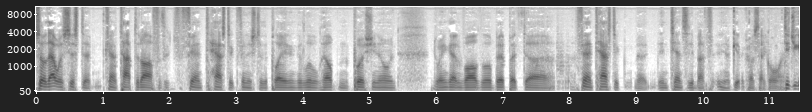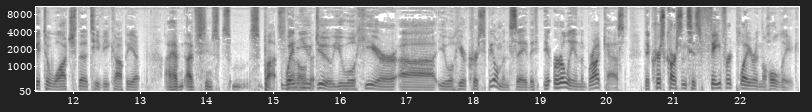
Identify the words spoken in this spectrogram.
so that was just a kind of topped it off with a fantastic finish to the play and a little help and the push, you know, and Duane got involved a little bit, but uh, fantastic uh, intensity about you know getting across that goal line. Did you get to watch the TV copy yet? I have. I've seen some spots. When you do, you will hear uh, you will hear Chris Spielman say that early in the broadcast that Chris Carson's his favorite player in the whole league.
